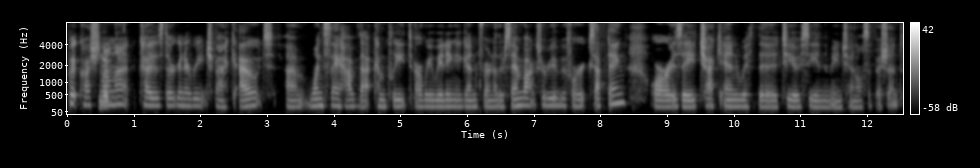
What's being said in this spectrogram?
Quick question Look- on that, because they're going to reach back out. Um, once they have that complete, are we waiting again for another sandbox review before accepting? Or is a check in with the TOC in the main channel sufficient?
